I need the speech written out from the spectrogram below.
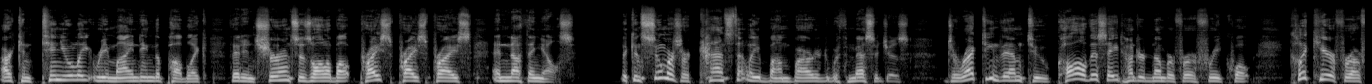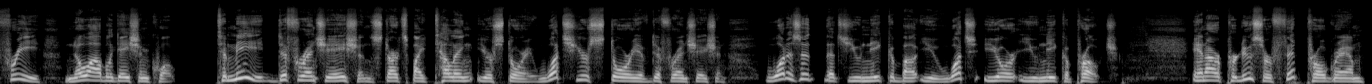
are continually reminding the public that insurance is all about price, price, price, and nothing else. The consumers are constantly bombarded with messages directing them to call this 800 number for a free quote, click here for a free, no obligation quote. To me, differentiation starts by telling your story. What's your story of differentiation? What is it that's unique about you? What's your unique approach? In our Producer Fit program,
